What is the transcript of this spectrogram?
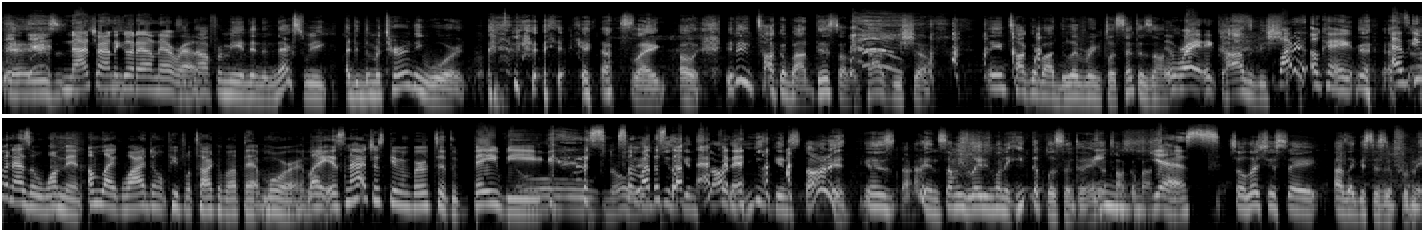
Yeah, this is not trying to go down that route. not for me. And then the next week, I did the maternity ward. and I was like, oh, you didn't talk about this on the Cosby Show. They didn't talk about delivering placentas on the Right. Cosby Show. Why did okay? As even as a woman, I'm like, why don't people talk about that more? Mm-hmm. Like, it's not just giving birth to the baby. No, no, Some other just stuff getting happening. started. You just getting started. You're getting started. And some of these ladies want to eat the placenta. Ain't gonna talk about that. yes. So let's just say I was like, this isn't for me.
